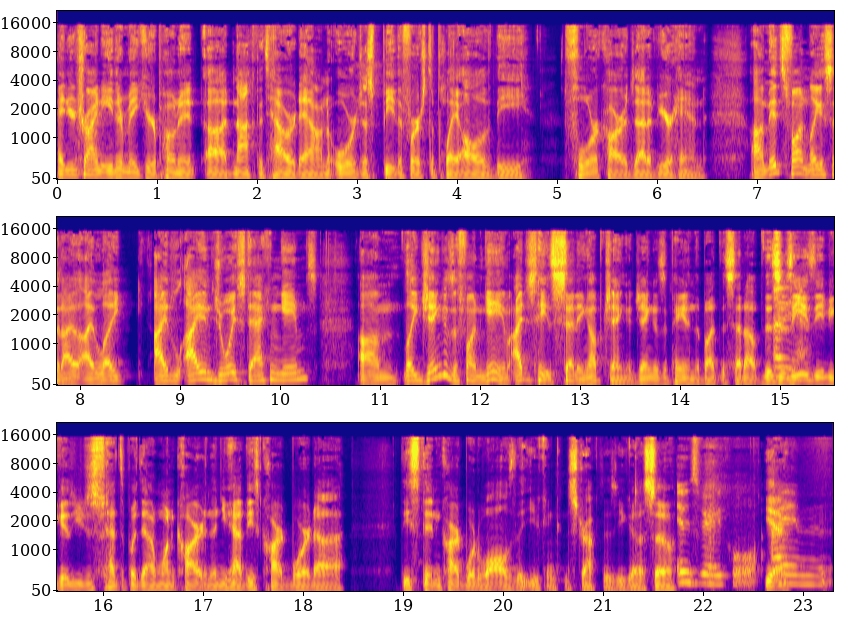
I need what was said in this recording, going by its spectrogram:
and you're trying to either make your opponent uh, knock the tower down or just be the first to play all of the floor cards out of your hand um, it's fun like i said i, I like I, I enjoy stacking games um, like Jenga's a fun game. I just hate setting up Jenga. Jenga's a pain in the butt to set up. This Oh, is yeah. easy because you just have to put down one card and then you have these cardboard, uh, these thin cardboard walls that you can construct as you go. So it was very cool Yeah. i'm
